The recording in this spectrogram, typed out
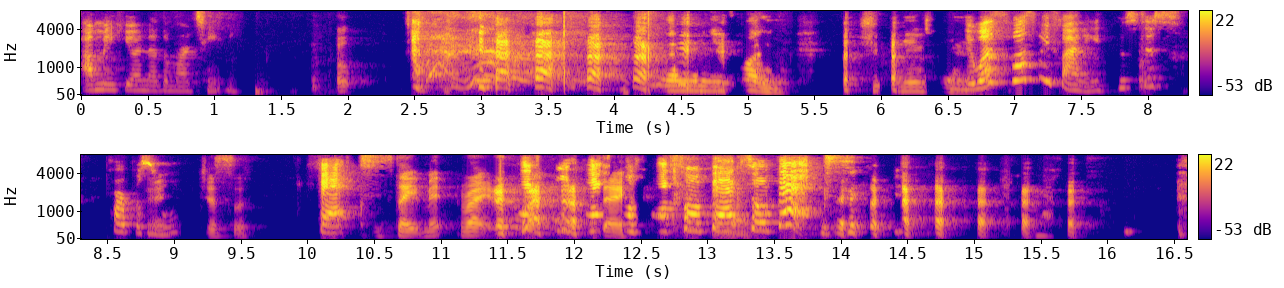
I'll make you another martini. Oh. That ain't even funny. She ain't even funny. It was supposed to be funny. It's just purposeful. Just a Facts. statement, right? Facts on facts on facts on facts on facts.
